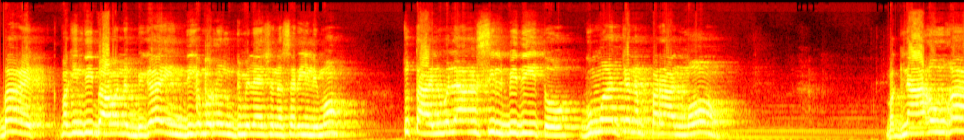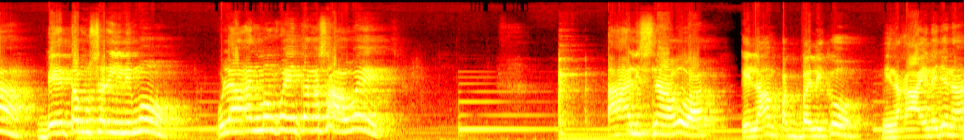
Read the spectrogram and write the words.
Bakit? Kapag hindi ba ako nagbigay, hindi ka marunong dumilensya ng sarili mo? Total, wala kang silbi dito. Gumawan ka ng paraan mo. Magnakaw ka. Benta mo sarili mo. Wala ka namang kwentang asawa eh. Aalis na ako ha. Kailangan pagbalik ko. May nakain na dyan ha.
